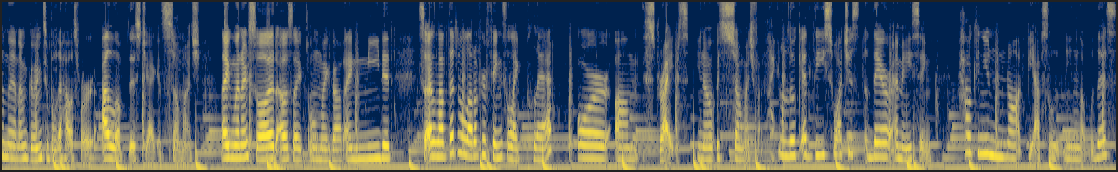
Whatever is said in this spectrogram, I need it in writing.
and then I'm going to build a house for her. I love this jacket so much. Like, when I saw it, I was like, oh my god, I need it. So, I love that a lot of her things are like plaid or um, stripes. You know, it's so much fun. Like, look at these swatches, they're amazing. How can you not be absolutely in love with this?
